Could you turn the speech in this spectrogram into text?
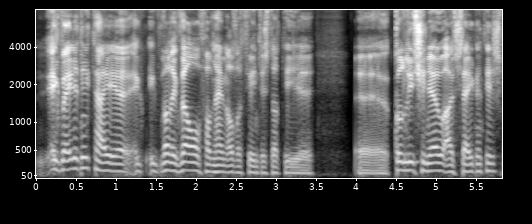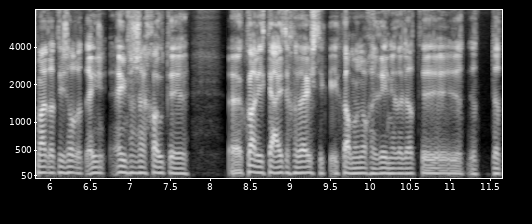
ik weet het niet. Hij, ik, ik, wat ik wel van hem altijd vind is dat hij conditioneel uitstekend is. Maar dat is altijd een, een van zijn grote kwaliteiten geweest. Ik, ik kan me nog herinneren dat, dat, dat, dat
